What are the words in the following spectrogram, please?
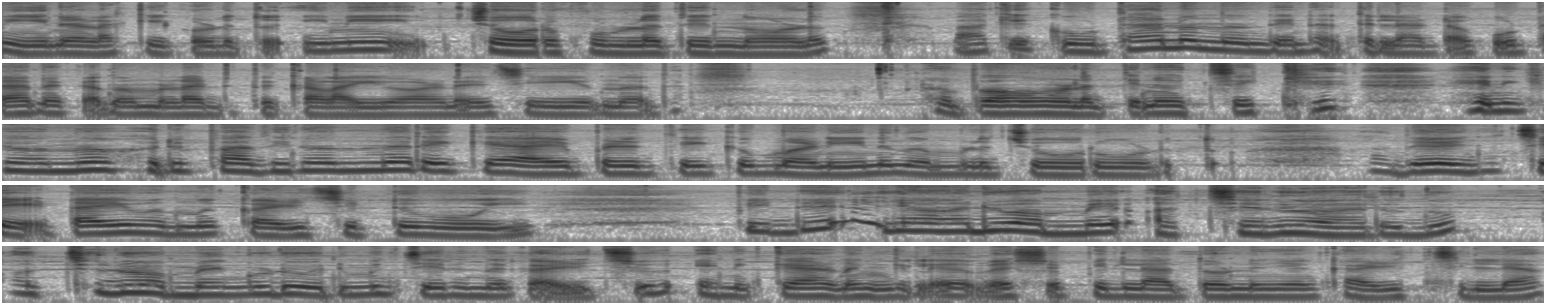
മീൻ ഇളക്കി കൊടുത്തു. ഇനി ചോറ് ഫുള്ള് തിന്നോളും. ബാക്കി കൂട്ടാനൊന്നും തിന്നത്തില്ല കേട്ടോ. കൂട്ടാനൊക്കെ നമ്മളെടുത്ത് കളയുവാണ് ചെയ്യുന്നത്. അപ്പോൾ ഓണത്തിന് ഉച്ചയ്ക്ക് എനിക്ക് തോന്നുന്നു ഒരു പതിനൊന്നരയൊക്കെ ആയപ്പോഴത്തേക്കും മണീന് നമ്മൾ ചോറ് കൊടുത്തു. അത് കഴിഞ്ഞ് ചേട്ടായി വന്ന് കഴിച്ചിട്ട് പോയി. പിന്നെ ഞാനും അമ്മയും അച്ഛനും ആയിരുന്നു. അച്ഛനും അമ്മയും കൂടെ ഒരുമിച്ചിരുന്ന് കഴിച്ചു. എനിക്കാണെങ്കിൽ വിശപ്പില്ലാത്തതുകൊണ്ട് ഞാൻ കഴിച്ചില്ല.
